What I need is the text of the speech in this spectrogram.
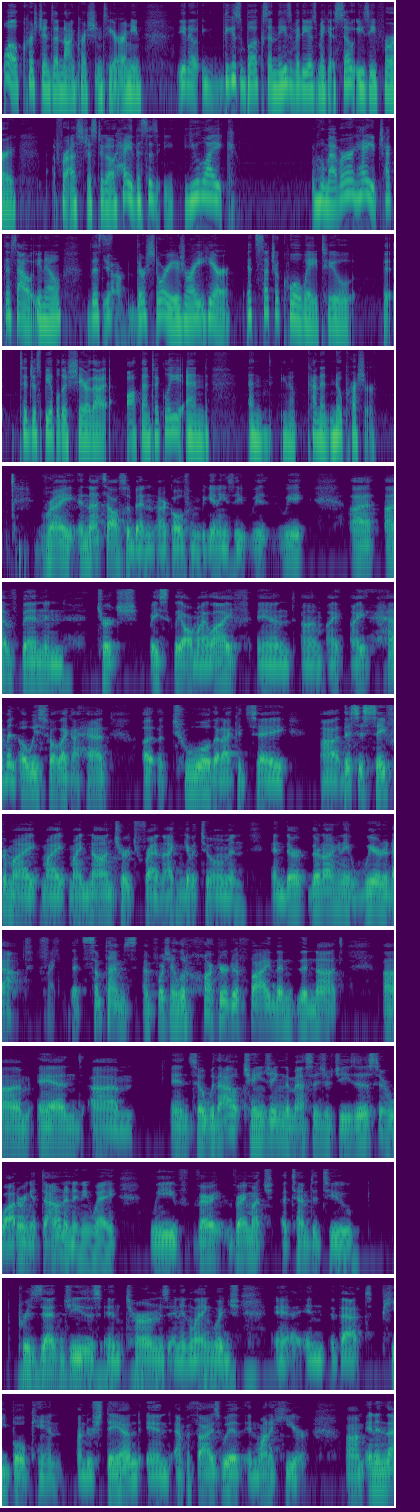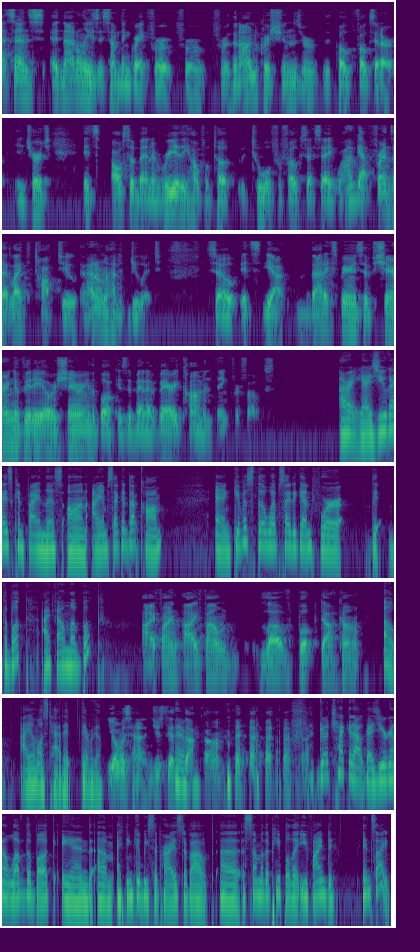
well, Christians and non Christians here. I mean, you know, these books and these videos make it so easy for for us just to go, hey, this is you like whomever. Hey, check this out. You know, this yeah. their story is right here. It's such a cool way to to just be able to share that authentically and and you know, kind of no pressure. Right, and that's also been our goal from the beginning. Is we, we I, I've been in church basically all my life, and um, I, I haven't always felt like I had a, a tool that I could say, uh, this is safe for my my my non-church friend. I can give it to them, and and they're they're not going to get weirded out. Right. That's sometimes, unfortunately, a little harder to find than than not. Um, and um, and so without changing the message of Jesus or watering it down in any way, we've very very much attempted to present Jesus in terms and in language eh, in that people can understand and empathize with and want to hear. Um, and in that sense, not only is it something great for for for the non Christians or the folks that are in church, it's also been a really helpful to- tool for folks that say, "Well, I've got friends I'd like to talk to, and I don't know how to do it." So it's yeah, that experience of sharing a video or sharing the book has been a very common thing for folks. All right, guys, you guys can find this on iamsecond.com and give us the website again for the the book. I found love book. I find I found lovebook.com. Oh, I almost had it. There we go. You almost had it. You just get dot com. go check it out, guys. You're going to love the book, and um, I think you'll be surprised about uh, some of the people that you find inside.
